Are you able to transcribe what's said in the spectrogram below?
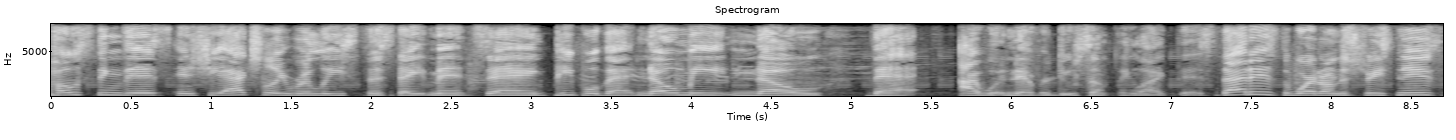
posting this and she actually released the statement saying people that know me know that I would never do something like this. That is the word on the streets news.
